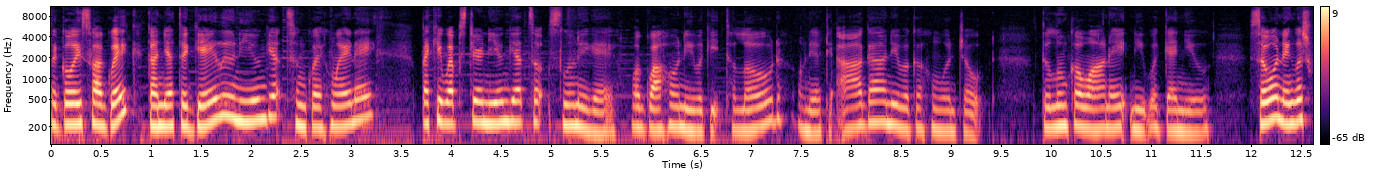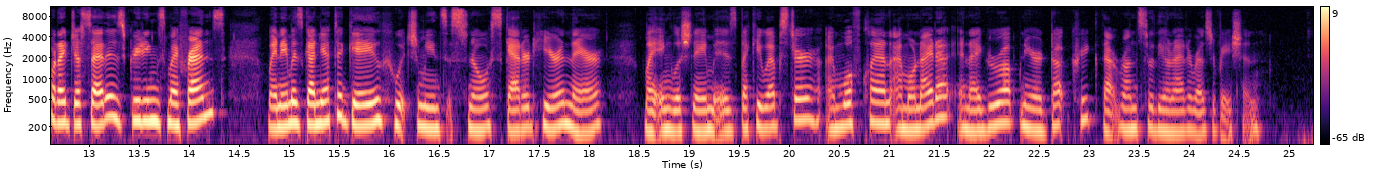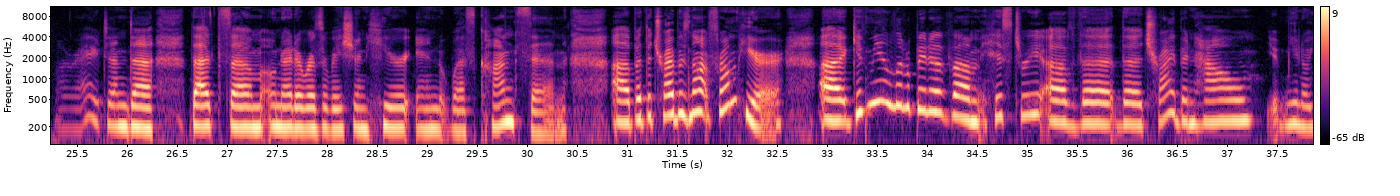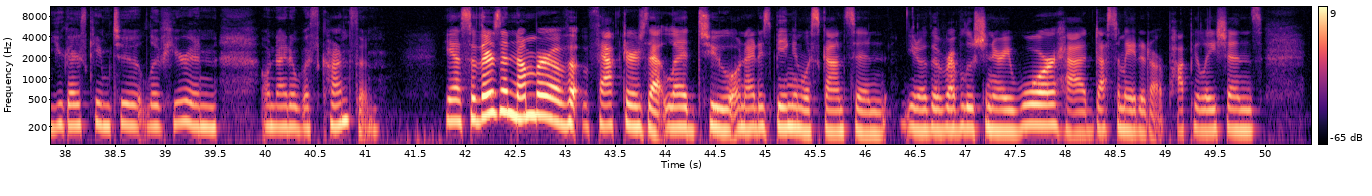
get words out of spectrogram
Sa goi swagwek, ganyata gelu niunget tungwe Becky Webster niunget so slunige, wagwaho ni wagit to load, oniate aga ni wagahunwan jot. Delunkawane ni wagenyu. So in English, what I just said is greetings, my friends. My name is Ganyata Gay, which means snow scattered here and there. My English name is Becky Webster. I'm Wolf Clan, I'm Oneida, and I grew up near Duck Creek that runs through the Oneida Reservation right, and uh, that's um, Oneida Reservation here in Wisconsin. Uh, but the tribe is not from here. Uh, give me a little bit of um, history of the the tribe and how you know you guys came to live here in Oneida, Wisconsin. Yeah, so there's a number of factors that led to Oneida's being in Wisconsin. You know, the Revolutionary War had decimated our populations.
